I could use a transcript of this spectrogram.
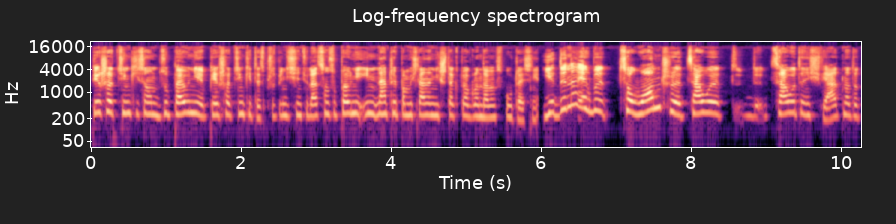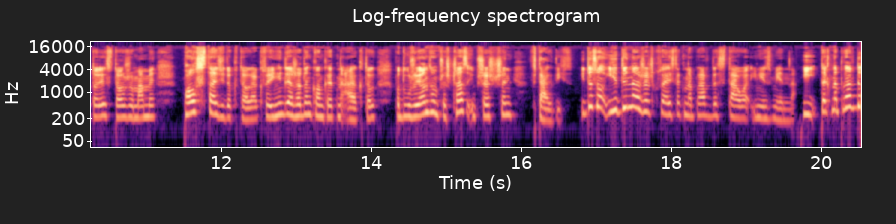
pierwsze odcinki są zupełnie, pierwsze odcinki to jest przed 50 lat, są zupełnie inaczej pomyślane niż te, które oglądamy współcześnie. Jedyne jakby, co łączy cały, cały ten świat, no to to jest to, że mamy postać doktora, której nie gra żaden konkretny aktor, podróżującą przez czas i przestrzeń w TARDIS. I to są jedyna rzecz, która jest tak naprawdę stała i niezmienna. I tak naprawdę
